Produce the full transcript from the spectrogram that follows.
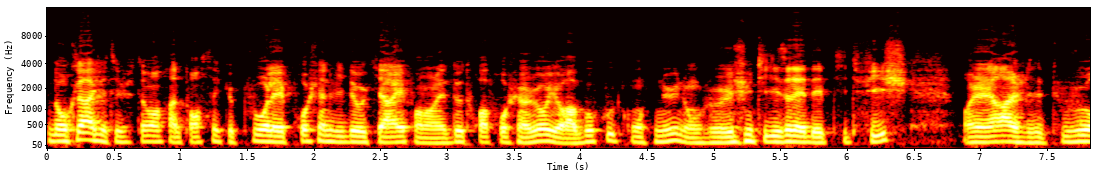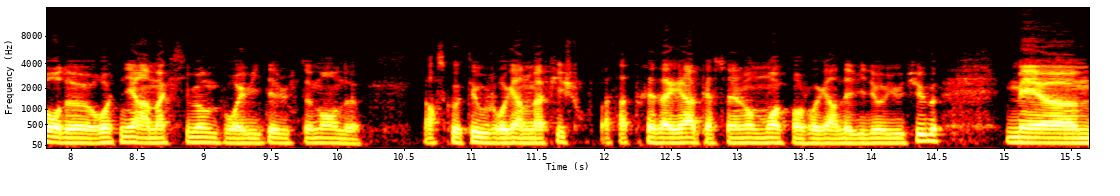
Donc là j'étais justement en train de penser que pour les prochaines vidéos qui arrivent pendant les 2-3 prochains jours, il y aura beaucoup de contenu. Donc j'utiliserai des petites fiches. En général j'essaie toujours de retenir un maximum pour éviter justement de alors ce côté où je regarde ma fiche, je trouve pas ça très agréable personnellement moi quand je regarde des vidéos YouTube. Mais, euh,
